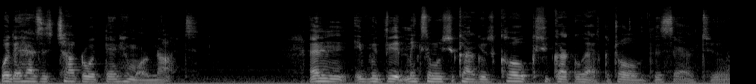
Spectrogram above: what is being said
whether it has his chakra within him or not. And with it mixing with Shukaku's cloak, Shukaku has control of the sand too.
